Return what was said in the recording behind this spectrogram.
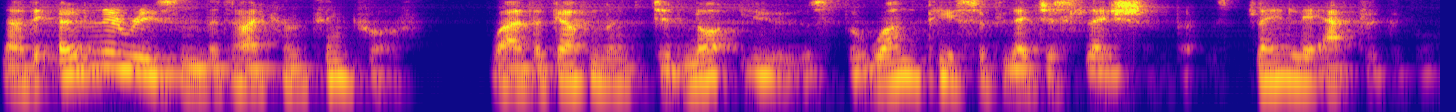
Now, the only reason that I can think of why the government did not use the one piece of legislation that was plainly applicable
